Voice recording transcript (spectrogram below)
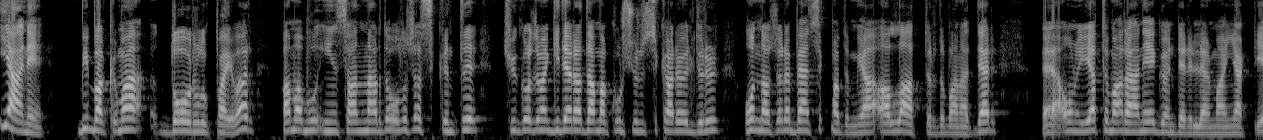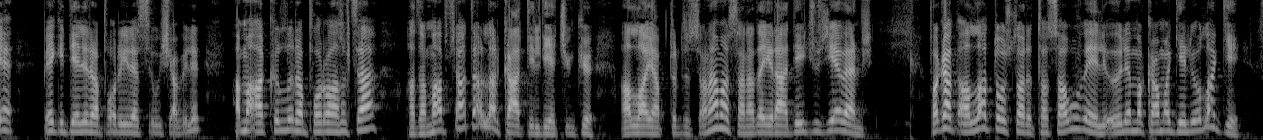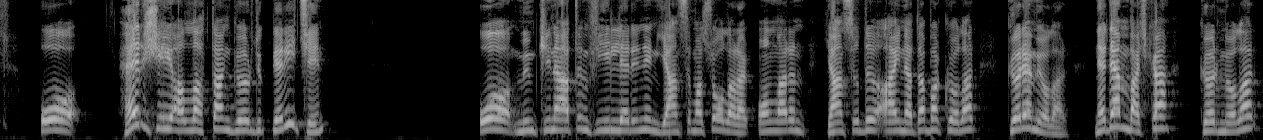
Yani bir bakıma doğruluk payı var. Ama bu insanlarda olursa sıkıntı. Çünkü o zaman gider adama kurşunu sıkar öldürür. Ondan sonra ben sıkmadım ya Allah attırdı bana der. E, onu yatımhaneye gönderirler manyak diye. Belki deli raporuyla sıvışabilir. Ama akıllı raporu alırsa adamı hapse atarlar katil diye. Çünkü Allah yaptırdı sana ama sana da irade-i cüziye vermiş. Fakat Allah dostları, tasavvuf ehli öyle makama geliyorlar ki o her şeyi Allah'tan gördükleri için o mümkünatın fiillerinin yansıması olarak onların yansıdığı aynada bakıyorlar, göremiyorlar. Neden başka? Görmüyorlar.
